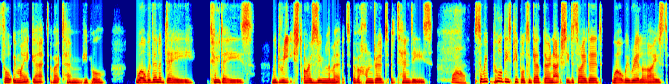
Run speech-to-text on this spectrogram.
thought we might get about 10 people. Well, within a day, two days, we'd reached our Zoom limit of 100 attendees. Wow. So we pulled these people together and actually decided, well, we realized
